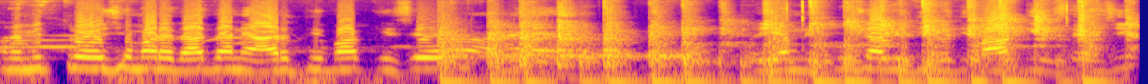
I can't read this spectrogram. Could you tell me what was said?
અને મિત્રો, હજી મારા દાદાની આરતી બાકી છે અને એમની પૂજા વિધિ બધી બાકી છે હજી.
